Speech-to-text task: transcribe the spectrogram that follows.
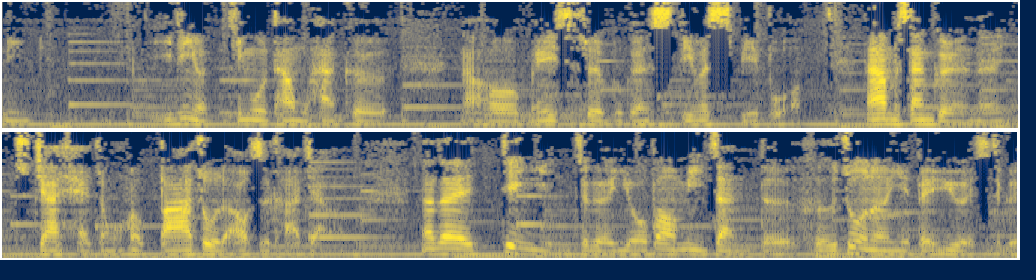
你一定有听过汤姆汉克，然后梅丽史翠普跟史蒂芬史皮伯，那他们三个人呢，加起来总共有八座的奥斯卡奖。那在电影这个《邮报密战》的合作呢，也被誉为是这个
